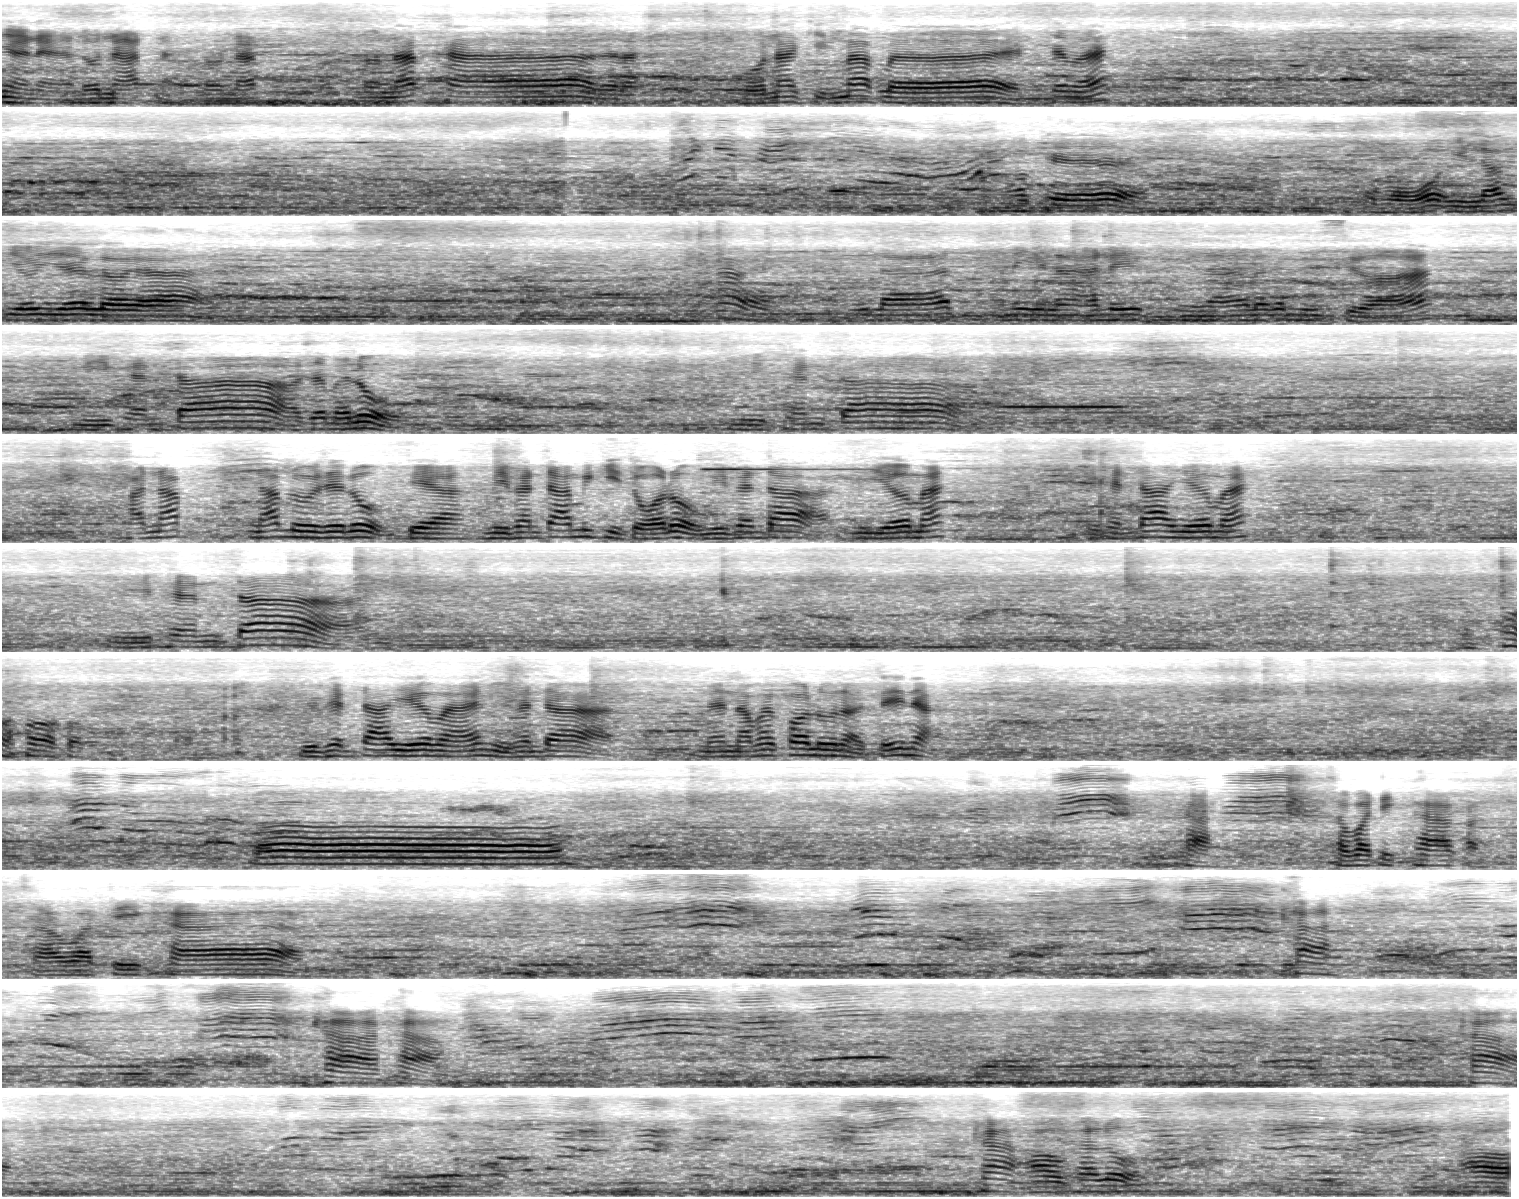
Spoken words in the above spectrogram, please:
เนี่ยเนี่ยโดนัทนะโดนัทโดนัทค่ะเดี๋ยวนะโหน่ากินมากเลยใช่ไหมโอเค หอีกแล้วเยอะแยะเลยอะใช่อีลาสอันนี้อีลาสอันนี้อีลาสแล้วก็มีเสือ มีแพนด้าใช่ไหมลูก มีแพนด้าอันนับนับดูสิลูกเตียมีแพนด้ามีกี่ตัวลูกมีแพนด้ามีเยอะไหมมีแพนด้าเยอะไหมมีแพนด้า มีแพนด้าเยอะไหมมีแพนด้าแนะนำให้พ่อรู้หน่อยสิเนี่ยเออค่ะ สวัสดีค่ะก่อน สวัสดีค่ะ ค่ะ ค่ะค่ะ ค่ะ ค่ะ เอาค่ะลูกเอา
